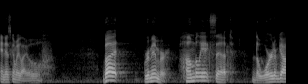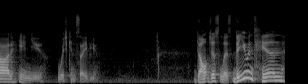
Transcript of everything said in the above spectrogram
and it's going to be like, oh. But remember, humbly accept the Word of God in you, which can save you. Don't just listen. Do you intend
